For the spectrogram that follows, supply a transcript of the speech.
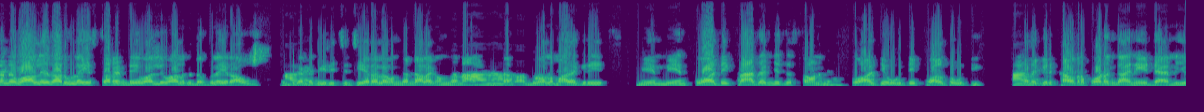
కానీ. వాళ్ళు ఏదో అరువులు ఇస్తారండి వాళ్ళు వాళ్ళకి డబ్బులు అయి రావు ఎందుకంటే. మీరు ఇచ్చిన చీర ఎలా ఉందండి అలాగే ఉందని. అంటారు అందువల్ల మా దగ్గర మేము మెయిన్ క్వాలిటీకి ప్రాధాన్యత ఇస్తామండి మేము క్వాలిటీ ఒకటి కొలత ఒకటి మా. దగ్గర కలర్ పోవడం కానీ డ్యామేజ్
